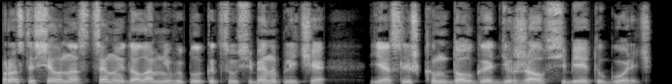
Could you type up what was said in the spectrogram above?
Просто села на сцену и дала мне выплакаться у себя на плече. Я слишком долго держал в себе эту горечь.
